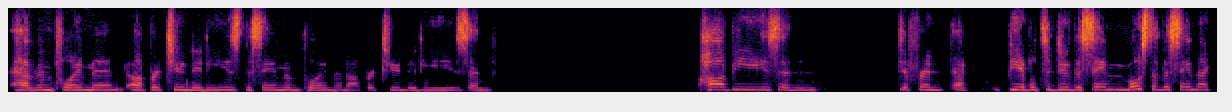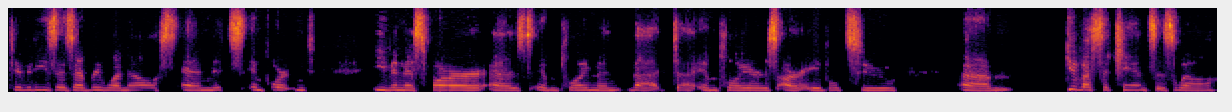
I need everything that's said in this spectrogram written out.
have employment opportunities, the same employment opportunities, and hobbies and different be able to do the same most of the same activities as everyone else. And it's important even as far as employment that uh, employers are able to um, give us a chance as well.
